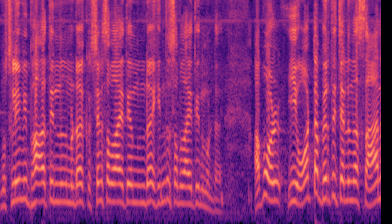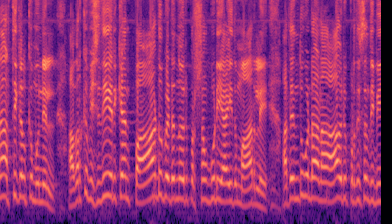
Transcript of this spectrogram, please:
മുസ്ലിം വിഭാഗത്തിൽ നിന്നുമുണ്ട് ക്രിസ്ത്യൻ സമുദായത്തിൽ നിന്നുണ്ട് ഹിന്ദു സമുദായത്തിൽ നിന്നുമുണ്ട്. അപ്പോൾ ഈ വോട്ട് അഭ്യർത്ഥി ചെല്ലുന്ന സ്ഥാനാർത്ഥികൾക്ക് മുന്നിൽ അവർക്ക് വിശദീകരിക്കാൻ പാടുപെടുന്ന ഒരു പ്രശ്നം കൂടിയായി ഇത് മാറില്ലേ? അതെന്തുകൊണ്ടാണ് ആ ഒരു പ്രതിസന്ധി ബി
